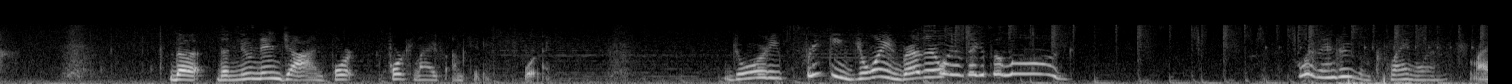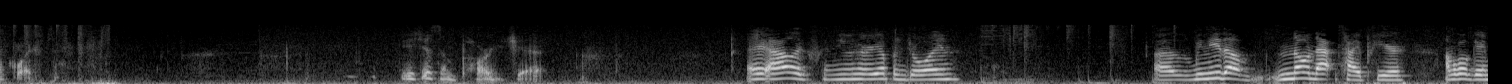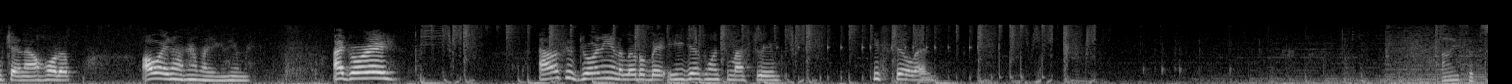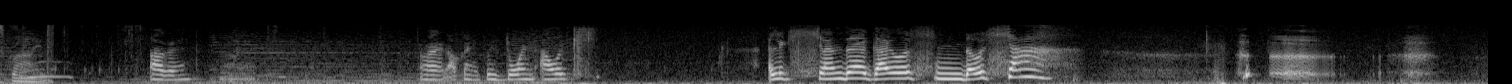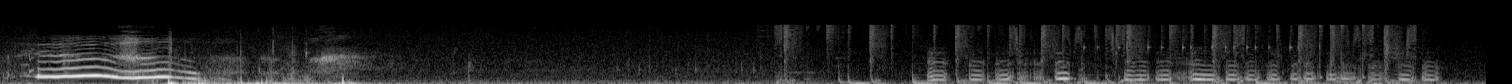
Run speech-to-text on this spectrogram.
The the new ninja in Fort Fortnite. I'm kidding. Fortnite. Jordy, freaking join, brother. What is taking so long? Who is Andrew even playing with? My question. He's just in party chat. Hey Alex, can you hurry up and join? Uh, we need a no nap type here. I'm gonna go game chat now. Hold up. Oh wait, no, never mind. You can hear me. Hi Jordy. Alex is joining in a little bit. He just went to my stream. He's still in. I subscribe. Okay. Alright, now can you please join Alex? Alexander Gaius Mendoza.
